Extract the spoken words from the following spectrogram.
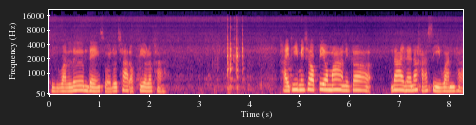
สี่วันเริ่มแดงสวยรสชาติออกเปรี้ยวแล้วค่ะ ใครที่ไม่ชอบเปรี้ยวมากนี่ก็ได้แล้วนะคะสี่วันค่ะ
